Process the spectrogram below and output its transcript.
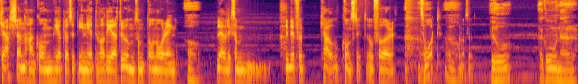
kraschen när han kom helt plötsligt in i ett vadderat rum som tonåring. ja, Blev liksom, det blev för konstigt och för svårt på ja. något sätt. Jo, jag kommer ihåg när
